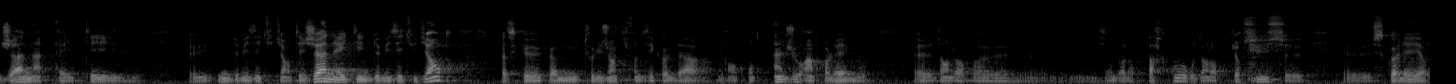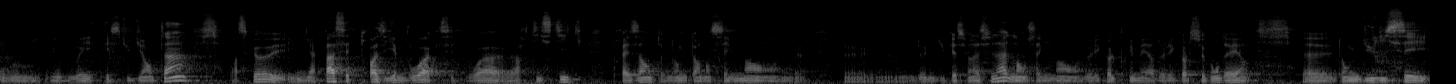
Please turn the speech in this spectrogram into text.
Jeanne a été euh, une de mes étudiantes. Et Jeanne a été une de mes étudiantes, parce que comme tous les gens qui font des écoles d'art, ils rencontrent un jour un problème euh, dans leur, euh, dans leur parcours ou dans leur cursus scolaire ou, estudiantin, parce qu'il n'y a pas cette troisième voie, cette voie artistique présente donc, dans l'enseignement de l'éducation nationale, l'enseignement de l'école primaire, de l'école secondaire, donc du lycée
